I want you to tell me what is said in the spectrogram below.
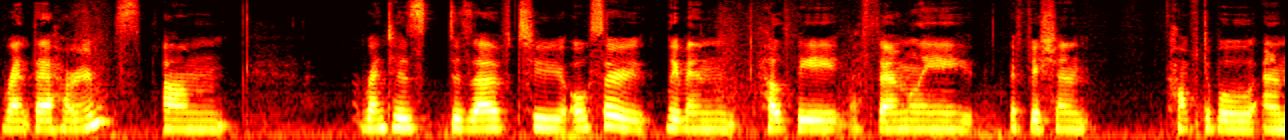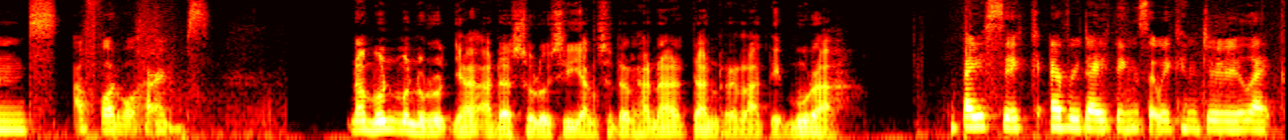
rent their homes, um, renters deserve to also live in healthy, thermally efficient, comfortable, and affordable homes. Namun menurutnya ada solusi yang sederhana dan relatif murah. Basic everyday things that we can do, like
